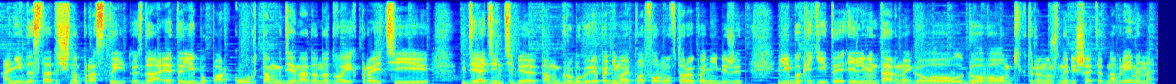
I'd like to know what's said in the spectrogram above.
они достаточно простые. То есть, да, это либо паркур, там, где надо на двоих пройти, где один тебе, там, грубо говоря, поднимает платформу, второй по ней бежит, либо какие-то элементарные голов- головоломки, которые нужно решать одновременно.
